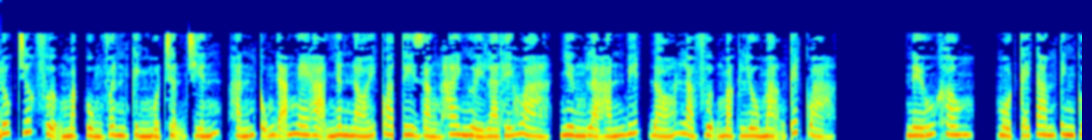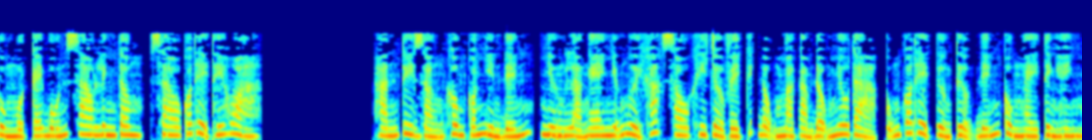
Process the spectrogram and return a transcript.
Lúc trước Phượng mặc cùng Vân Kình một trận chiến, hắn cũng đã nghe hạ nhân nói qua tuy rằng hai người là thế hòa, nhưng là hắn biết đó là Phượng mặc liều mạng kết quả. Nếu không, một cái tam tinh cùng một cái bốn sao linh tông, sao có thể thế hòa? Hắn tuy rằng không có nhìn đến, nhưng là nghe những người khác sau khi trở về kích động mà cảm động miêu tả, cũng có thể tưởng tượng đến cùng ngày tình hình.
